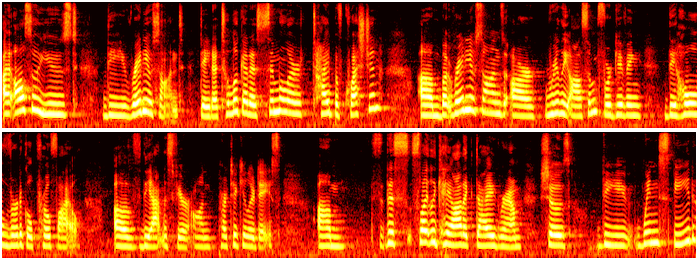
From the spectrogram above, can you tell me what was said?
I also used the radiosonde data to look at a similar type of question, um, but radiosondes are really awesome for giving the whole vertical profile of the atmosphere on particular days. Um, this slightly chaotic diagram shows the wind speed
